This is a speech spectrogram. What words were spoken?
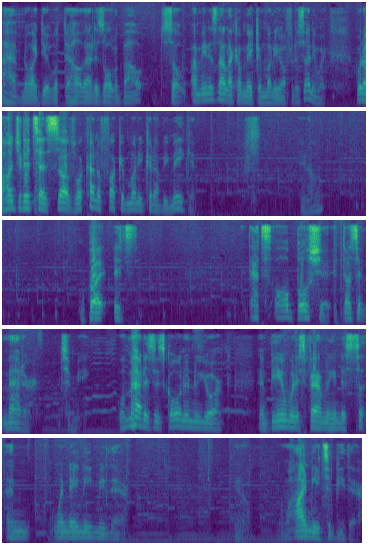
I have no idea what the hell that is all about. So, I mean, it's not like I'm making money off of this anyway. With 110 subs, what kind of fucking money could I be making? You know? But it's. That's all bullshit. It doesn't matter to me. What matters is going to New York and being with his family and, this, and when they need me there. You know, I need to be there.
